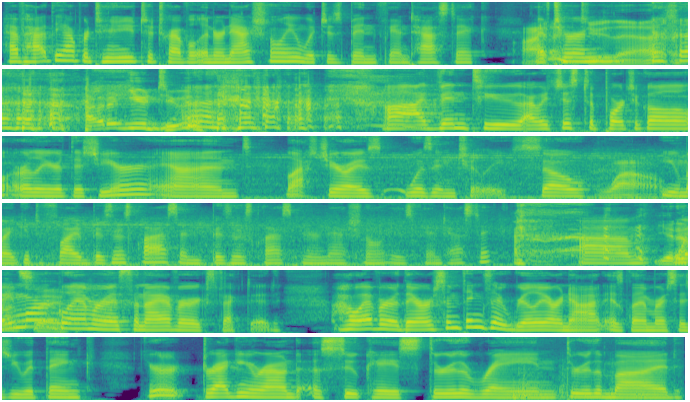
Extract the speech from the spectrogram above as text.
have had the opportunity to travel internationally, which has been fantastic. I I've didn't do that. How did you do that? Uh, I've been to, I was just to Portugal earlier this year, and last year I was, was in Chile. So Wow. you might get to fly business class, and business class international is fantastic. Um, way more say. glamorous than I ever expected. However, there are some things that really are not as glamorous as you would think. You're dragging around a suitcase through the rain, through the mud,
